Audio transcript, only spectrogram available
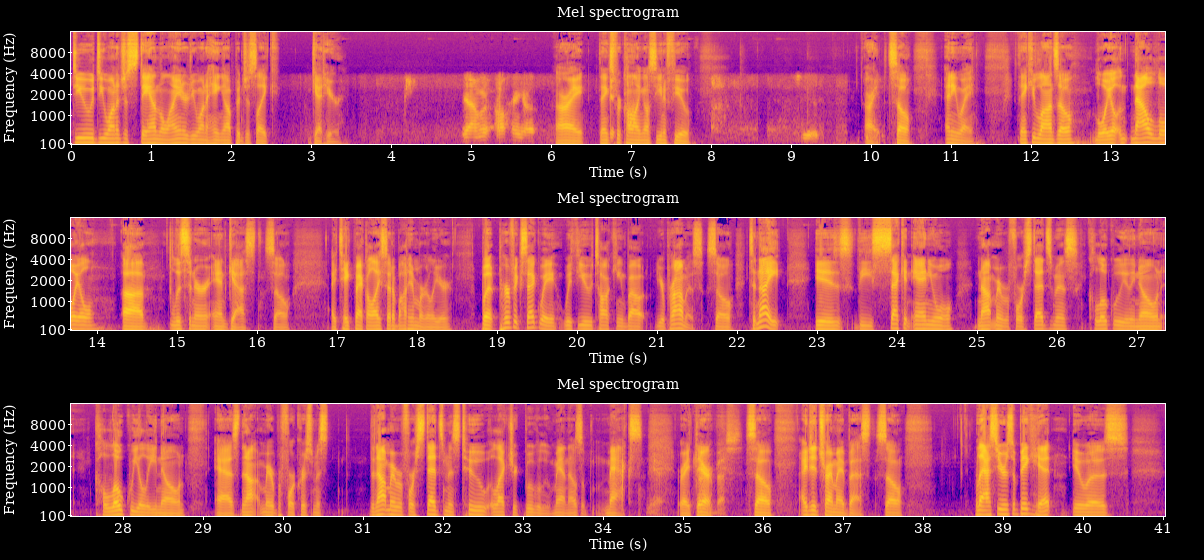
do you do you want to just stay on the line or do you want to hang up and just like get here? Yeah, I'm, I'll hang up. All right. Thanks for calling. I'll see you in a few. See you. All right. So anyway, thank you, Lonzo. Loyal now loyal uh, listener and guest. So I take back all I said about him earlier. But perfect segue with you talking about your promise. So tonight is the second annual Not Nightmare Before Steadsmas, colloquially known colloquially known as the Not Nightmare Before Christmas, the Not Nightmare Before Steadsmas Two Electric Boogaloo. Man, that was a max, Yeah. right there. So I did try my best. So last year's a big hit. It was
